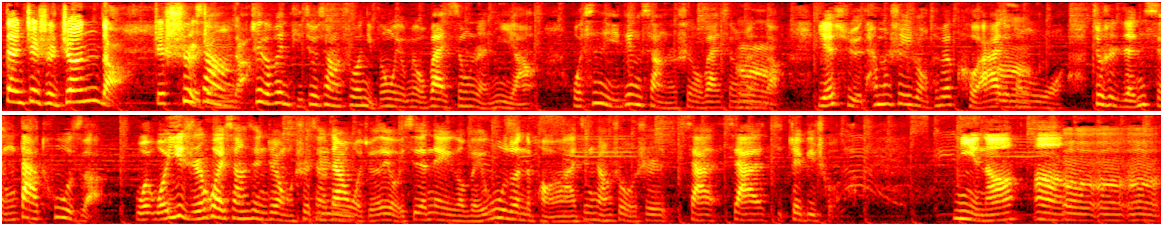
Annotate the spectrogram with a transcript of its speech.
但这是真的，这是真的。这个问题就像说你问我有没有外星人一样，我心里一定想着是有外星人的。也许他们是一种特别可爱的动物，就是人形大兔子。我我一直会相信这种事情，但是我觉得有一些那个唯物论的朋友啊，经常说我是瞎瞎这逼扯。你呢？嗯嗯嗯嗯。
